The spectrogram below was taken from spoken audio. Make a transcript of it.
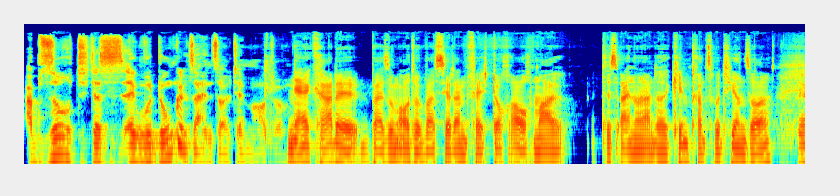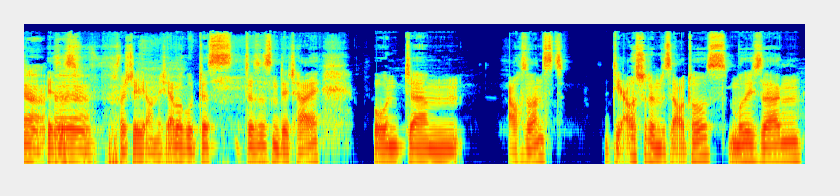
absurd, dass es irgendwo dunkel sein sollte im Auto. Ja, gerade bei so einem Auto, was ja dann vielleicht doch auch mal das ein oder andere Kind transportieren soll, ja, ist es, verstehe ich auch nicht. Aber gut, das, das ist ein Detail. Und ähm, auch sonst, die Ausstattung des Autos, muss ich sagen,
